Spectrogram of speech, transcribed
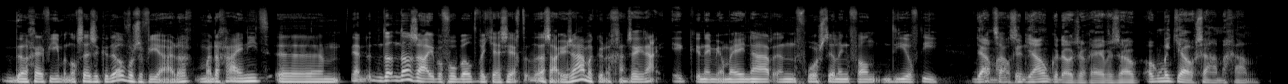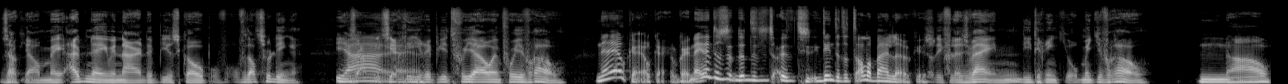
dan geef je iemand nog steeds een cadeau voor zijn verjaardag. Maar dan ga je niet. ehm, ja, dan, dan zou je bijvoorbeeld, wat jij zegt, dan zou je samen kunnen gaan zeggen: nou, Ik neem jou mee naar een voorstelling van die of die. ja, maar zou als ik jou een cadeau zou geven, zou ik ook met jou samen gaan. Zou ik jou mee uitnemen naar de bioscoop of, of dat soort dingen. Ja, zou ik niet zeggen, eh, hier heb je het voor jou en voor je vrouw. Nee, oké, oké, oké. Nee, dat is, dat is, ik denk dat het allebei leuk is. Die fles wijn, die drink je op met je vrouw. Nou,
